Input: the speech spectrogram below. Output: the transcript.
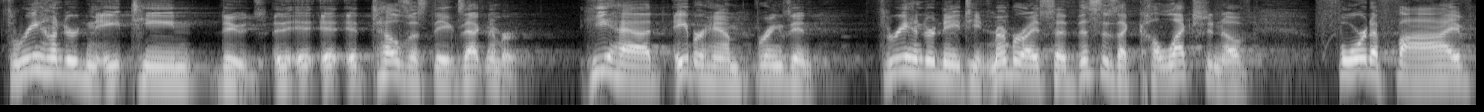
318 dudes. It, it, it tells us the exact number. He had, Abraham brings in 318. Remember, I said this is a collection of four to five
